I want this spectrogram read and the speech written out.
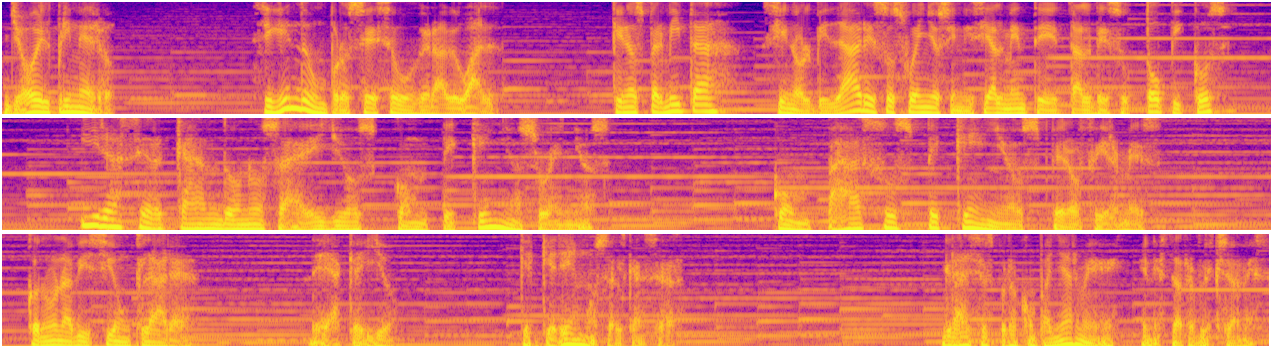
yo el primero, siguiendo un proceso gradual que nos permita, sin olvidar esos sueños inicialmente tal vez utópicos, ir acercándonos a ellos con pequeños sueños, con pasos pequeños pero firmes, con una visión clara de aquello que queremos alcanzar. Gracias por acompañarme en estas reflexiones.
